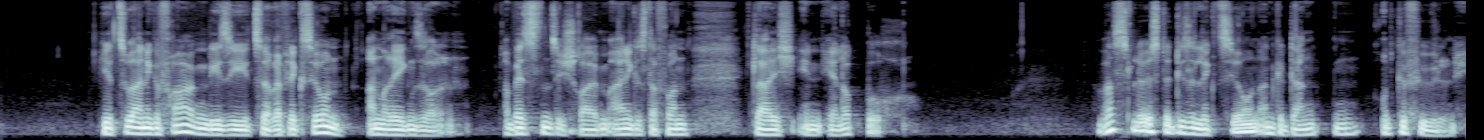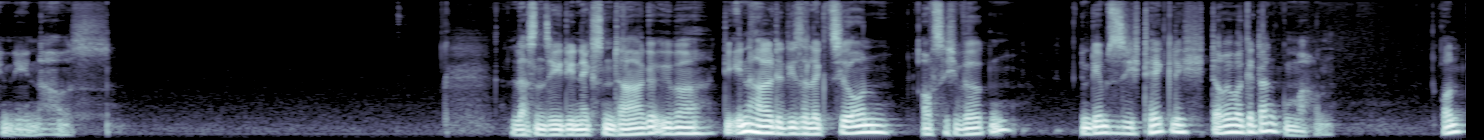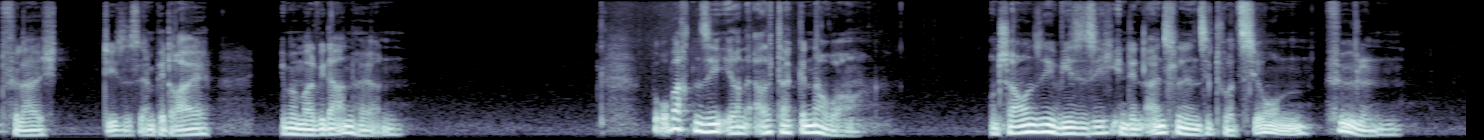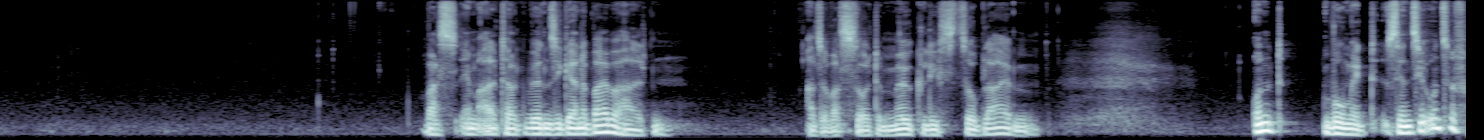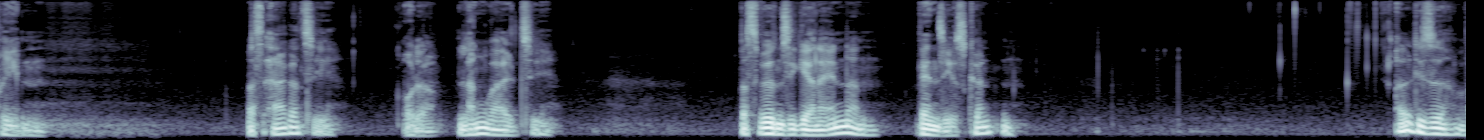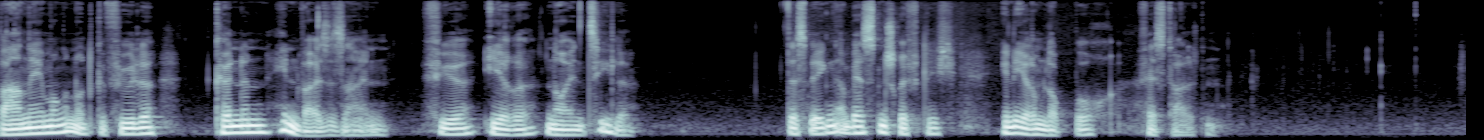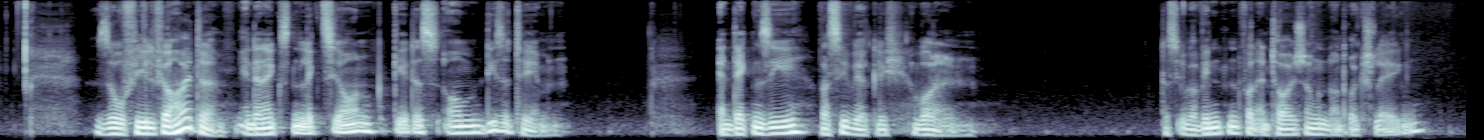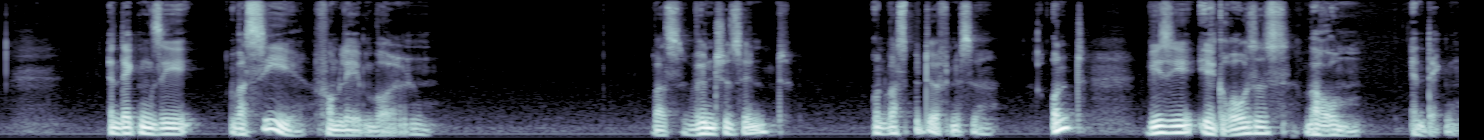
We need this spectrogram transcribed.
Hierzu einige Fragen, die Sie zur Reflexion anregen sollen. Am besten Sie schreiben einiges davon gleich in Ihr Logbuch. Was löste diese Lektion an Gedanken und Gefühlen in Ihnen aus? Lassen Sie die nächsten Tage über die Inhalte dieser Lektion auf sich wirken, indem Sie sich täglich darüber Gedanken machen und vielleicht dieses MP3 immer mal wieder anhören. Beobachten Sie Ihren Alltag genauer und schauen Sie, wie Sie sich in den einzelnen Situationen fühlen. Was im Alltag würden Sie gerne beibehalten? Also was sollte möglichst so bleiben? Und womit sind Sie unzufrieden? Was ärgert Sie oder langweilt Sie? Was würden Sie gerne ändern, wenn Sie es könnten? All diese Wahrnehmungen und Gefühle können Hinweise sein für Ihre neuen Ziele. Deswegen am besten schriftlich in Ihrem Logbuch festhalten. So viel für heute. In der nächsten Lektion geht es um diese Themen. Entdecken Sie, was Sie wirklich wollen. Das Überwinden von Enttäuschungen und Rückschlägen. Entdecken Sie, was Sie vom Leben wollen. Was Wünsche sind und was Bedürfnisse. Und wie Sie Ihr großes Warum entdecken.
